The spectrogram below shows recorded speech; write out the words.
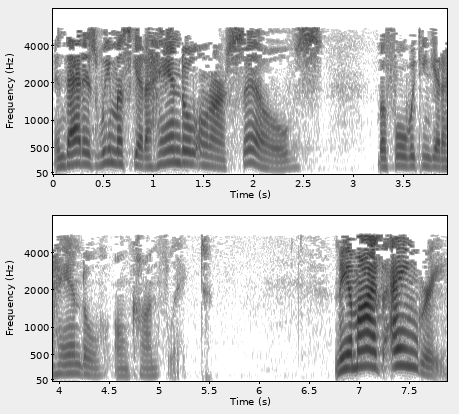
And that is we must get a handle on ourselves before we can get a handle on conflict. Nehemiah is angry.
